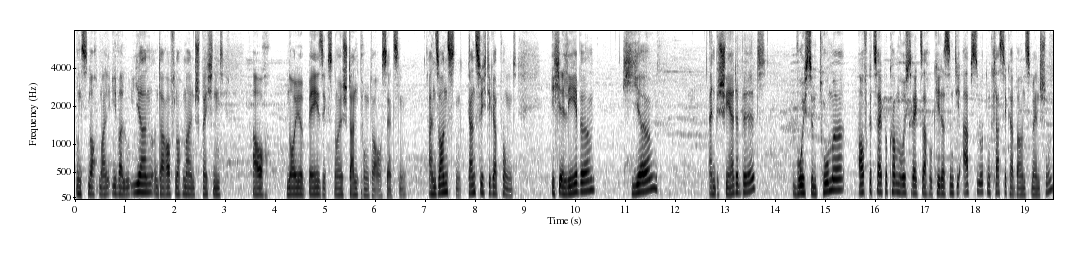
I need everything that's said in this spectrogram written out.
uns nochmal evaluieren und darauf nochmal entsprechend auch neue Basics, neue Standpunkte auch setzen. Ansonsten, ganz wichtiger Punkt, ich erlebe hier ein Beschwerdebild, wo ich Symptome aufgezeigt bekomme, wo ich direkt sage, okay, das sind die absoluten Klassiker bei uns Menschen,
